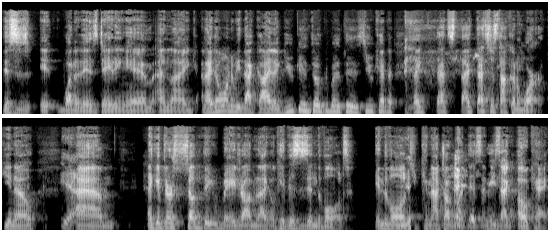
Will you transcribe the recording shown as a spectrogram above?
This is it, what it is dating him. And like, and I don't want to be that guy, like, you can't talk about this. You can't, like, that's, like, that's just not going to work, you know? Yeah Um, like if there's something major, I'm like, okay, this is in the vault. In the vault, you cannot talk about this. And he's like, okay.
